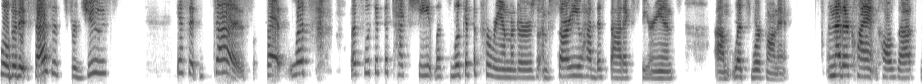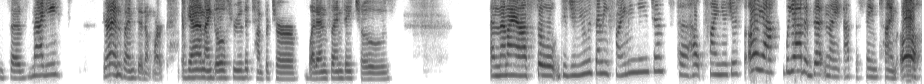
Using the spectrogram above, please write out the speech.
Well, but it says it's for juice. Yes, it does. But let's let's look at the text sheet. Let's look at the parameters. I'm sorry you had this bad experience. Um, let's work on it. Another client calls up and says, Maggie, your enzyme didn't work. Again, I go through the temperature, what enzyme they chose. And then I ask, so did you use any fining agents to help find your juice? Oh yeah, we added bentonite at the same time. Oh,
